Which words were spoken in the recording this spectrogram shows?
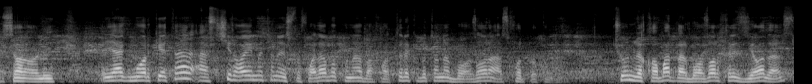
بسیار عالی. یک marketer از چی راهی می‌تونه استفاده بکنه؟ به خاطر که بتونه بازار از خود بکنه. چون رقابت در بازار خیلی زیاد است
